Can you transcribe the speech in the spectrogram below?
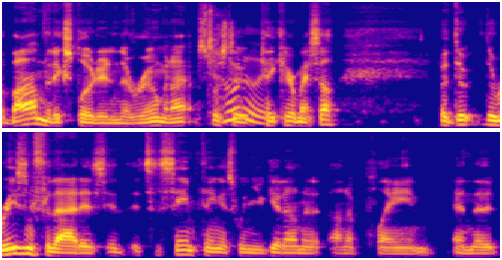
a bomb that exploded in the room, and I'm supposed totally. to take care of myself. But the, the reason for that is it, it's the same thing as when you get on a, on a plane and the,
